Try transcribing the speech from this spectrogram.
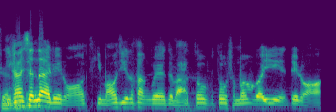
你看现在这种体毛级的犯规，对吧？都都什么恶意这种，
